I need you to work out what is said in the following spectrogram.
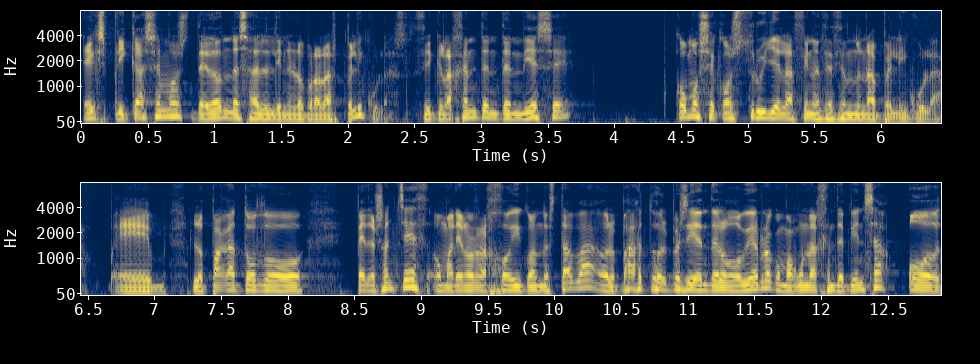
explicásemos de dónde sale el dinero para las películas. Es decir, que la gente entendiese cómo se construye la financiación de una película. Eh, ¿Lo paga todo Pedro Sánchez o Mariano Rajoy cuando estaba? ¿O lo paga todo el presidente del gobierno, como alguna gente piensa? ¿O,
